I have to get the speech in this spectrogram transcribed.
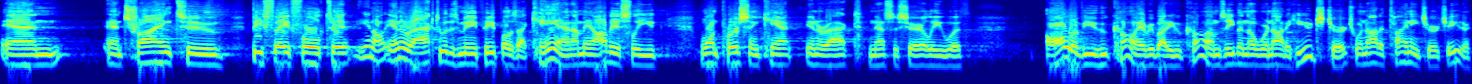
and, and trying to be faithful to, you know, interact with as many people as I can. I mean, obviously, you, one person can't interact necessarily with all of you who come, everybody who comes, even though we're not a huge church. We're not a tiny church either.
